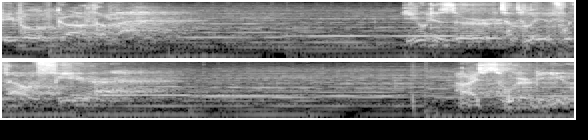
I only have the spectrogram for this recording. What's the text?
People of Gotham, you deserve to live without fear. I swear to you,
